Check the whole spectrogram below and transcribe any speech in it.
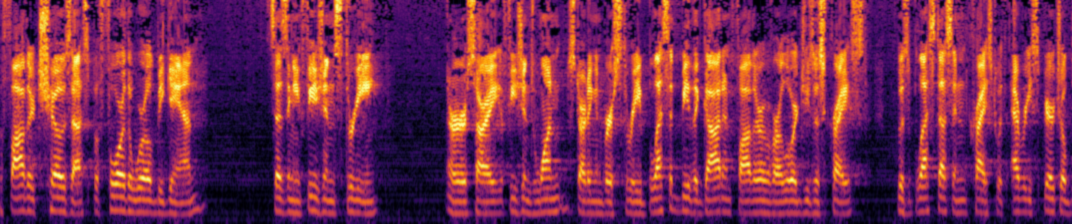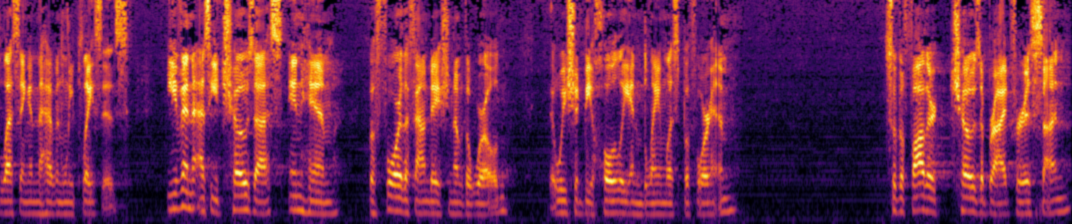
The Father chose us before the world began. It says in Ephesians 3, or sorry, Ephesians 1, starting in verse 3 Blessed be the God and Father of our Lord Jesus Christ, who has blessed us in Christ with every spiritual blessing in the heavenly places, even as he chose us in him before the foundation of the world, that we should be holy and blameless before him. So the father chose a bride for his son.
